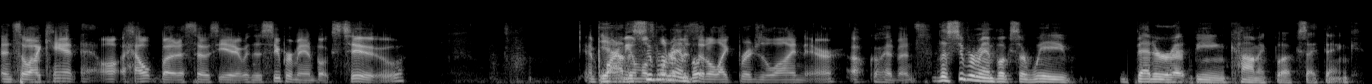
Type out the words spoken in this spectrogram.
and so I can't help but associate it with the Superman books too. And part Yeah, of me the almost wonder Superman if book- it'll like bridge the line there. Oh, go ahead, Vince. the Superman books are way better at being comic books, I think.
